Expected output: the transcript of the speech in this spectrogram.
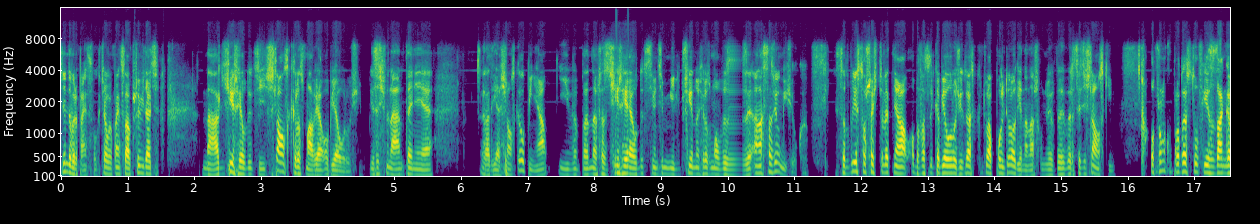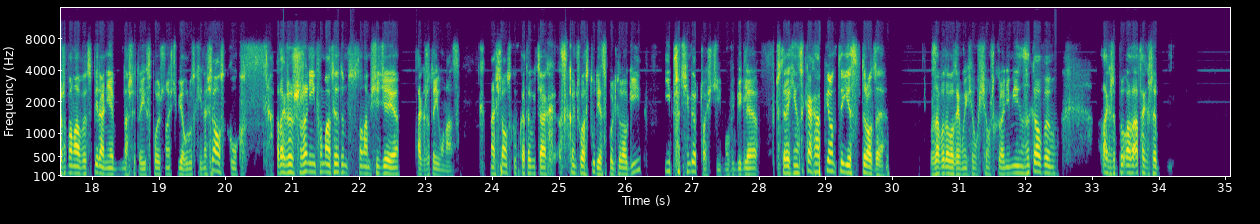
Dzień dobry Państwu. Chciałbym Państwa przywitać na dzisiejszej audycji Śląsk rozmawia o Białorusi. Jesteśmy na antenie Radia Śląska Opinia i na czas dzisiejszej audycji będziemy mieli przyjemność rozmowy z Anastazją Misiuk. Jest to 26-letnia obywatelka Białorusi, która skończyła politologię na naszym Uniwersytecie Śląskim. Od początku protestów jest zaangażowana we wspieranie naszej tej społeczności białoruskiej na Śląsku, a także szerzenie informacji o tym, co nam się dzieje, także tutaj u nas. Na Śląsku w Katowicach skończyła studia z politologii i przedsiębiorczości. Mówi biegle w czterech językach, a piąty jest w drodze. Zawodowo zajmuje się szkoleniem językowym, a także, a także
